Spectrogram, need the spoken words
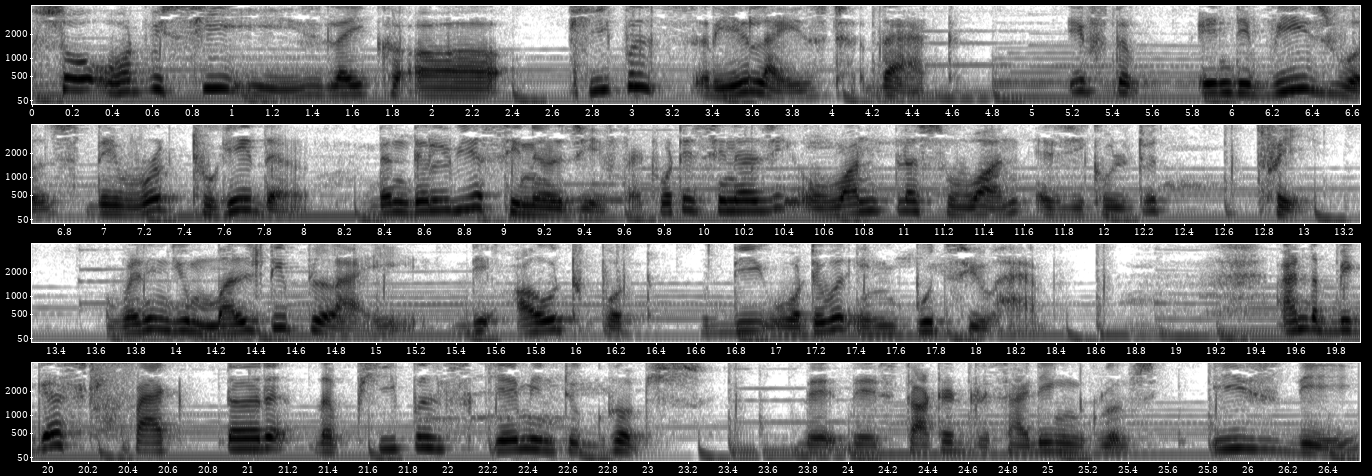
So, what we see is like uh, people realized that if the individuals they work together then there will be a synergy effect what is synergy 1 plus 1 is equal to 3 wherein you multiply the output with the whatever inputs you have. And the biggest factor the peoples came into groups they, they started residing in groups is the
